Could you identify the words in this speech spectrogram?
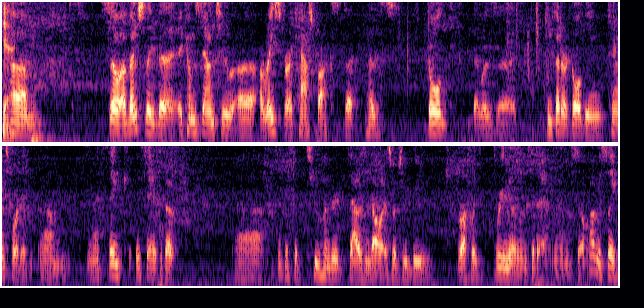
Yeah. um, so eventually, the it comes down to a, a race for a cash box that has gold that was uh, Confederate gold being transported, um, and I think they say it's about, uh, I think they said two hundred thousand dollars, which would be roughly three million today, and so obviously.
